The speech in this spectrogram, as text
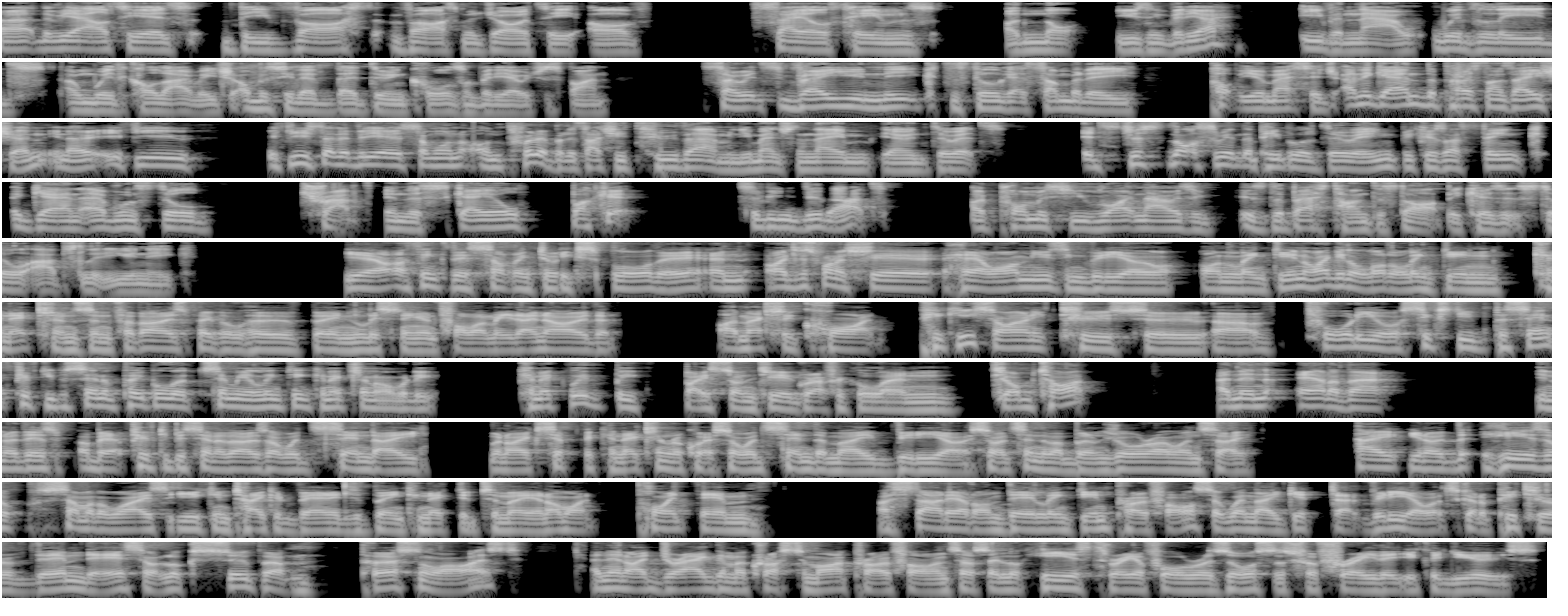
uh, the reality is the vast vast majority of sales teams are not using video even now with leads and with cold outreach. Obviously, they're they're doing calls on video, which is fine. So it's very unique to still get somebody pop you a message. And again, the personalization, you know, if you if you send a video to someone on Twitter, but it's actually to them and you mention the name, you know, and do it, it's just not something that people are doing because I think again, everyone's still trapped in the scale bucket. So if you can do that, I promise you right now is, a, is the best time to start because it's still absolutely unique. Yeah, I think there's something to explore there. And I just want to share how I'm using video on LinkedIn. I get a lot of LinkedIn connections. And for those people who've been listening and follow me, they know that I'm actually quite picky. So I only choose to uh, 40 or 60%, 50% of people that send me a LinkedIn connection, I would connect with be based on geographical and job type. And then out of that, you know, there's about 50% of those I would send a, when I accept the connection request, I would send them a video. So I'd send them a Bonjoro and say, hey, you know, here's some of the ways that you can take advantage of being connected to me. And I might point them. I start out on their LinkedIn profile. So when they get that video, it's got a picture of them there. So it looks super personalized. And then I drag them across to my profile. And so I say, look, here's three or four resources for free that you could use.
